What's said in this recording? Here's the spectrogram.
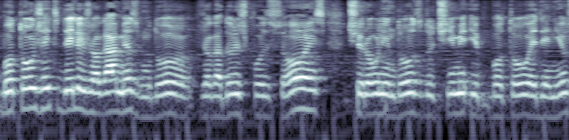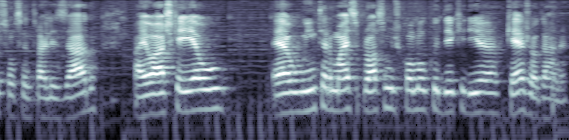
botou o jeito dele jogar mesmo. Mudou jogadores de posições, tirou o Lindoso do time e botou o Edenilson centralizado. Aí eu acho que aí é o, é o Inter mais próximo de como o Cudê queria, quer jogar, né?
